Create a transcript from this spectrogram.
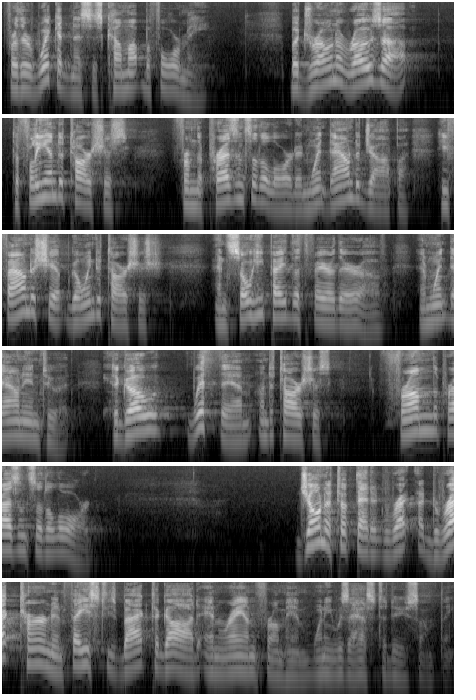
for their wickedness has come up before me. But Jonah rose up to flee into Tarshish from the presence of the Lord and went down to Joppa. He found a ship going to Tarshish, and so he paid the fare thereof and went down into it to go with them unto Tarshish from the presence of the Lord. Jonah took that direct turn and faced his back to God and ran from him when he was asked to do something.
